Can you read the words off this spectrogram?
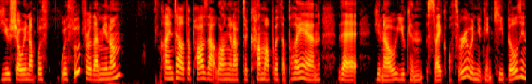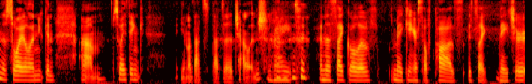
you showing up with with food for them you know? Clientele to pause that long enough to come up with a plan that you know you can cycle through and you can keep building the soil and you can um, so i think you know that's that's a challenge Right. and the cycle of making yourself pause. It's like nature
